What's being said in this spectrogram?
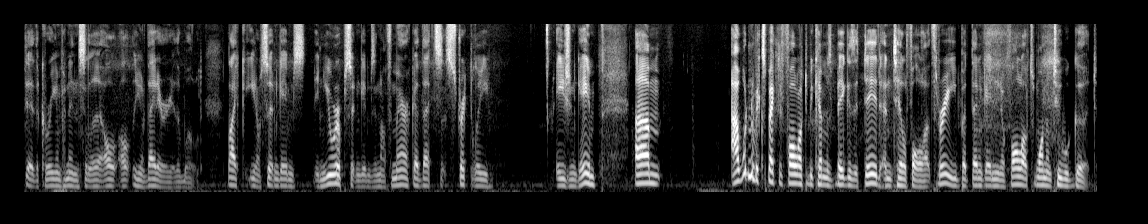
the, the Korean Peninsula, all, all you know that area of the world. Like you know, certain games in Europe, certain games in North America. That's a strictly Asian game. Um, I wouldn't have expected Fallout to become as big as it did until Fallout Three. But then again, you know, Fallout's one and two were good.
